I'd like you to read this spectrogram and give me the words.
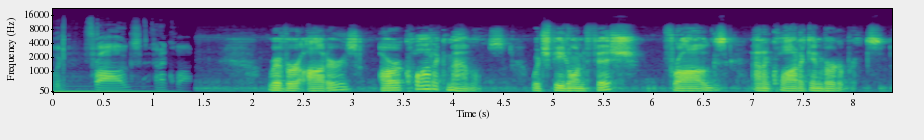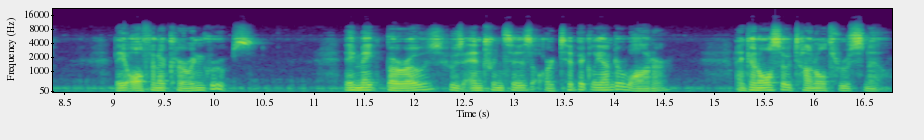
which frogs and aquatic. River otters are aquatic mammals which feed on fish, frogs, and aquatic invertebrates. They often occur in groups. They make burrows whose entrances are typically underwater and can also tunnel through snow.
